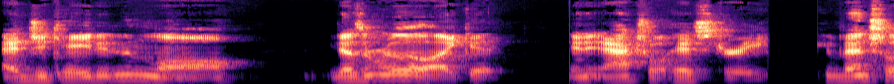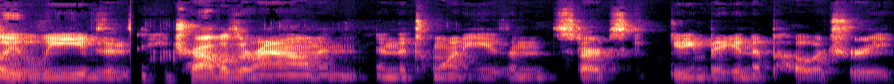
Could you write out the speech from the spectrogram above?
educated in law. He doesn't really like it in actual history. He eventually leaves and he travels around in, in the 20s and starts getting big into poetry.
